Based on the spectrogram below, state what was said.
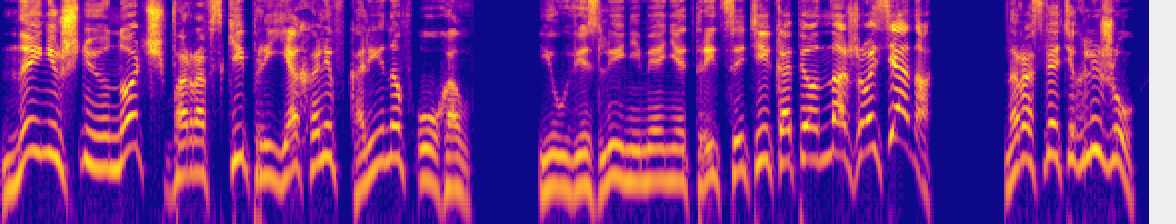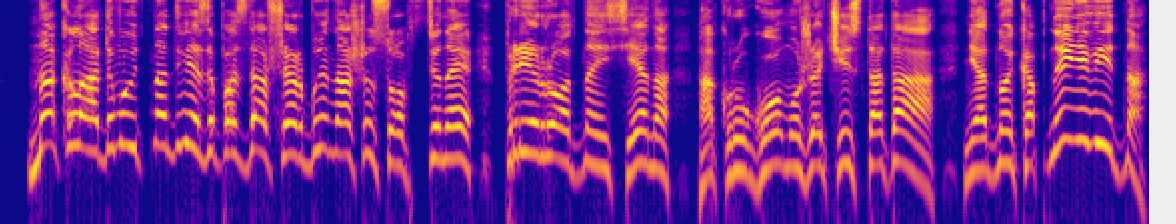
Нынешнюю ночь воровски приехали в Калинов угол и увезли не менее тридцати копен нашего сена. На рассвете гляжу, накладывают на две запоздавшие арбы наше собственное природное сено, а кругом уже чистота, ни одной копны не видно.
